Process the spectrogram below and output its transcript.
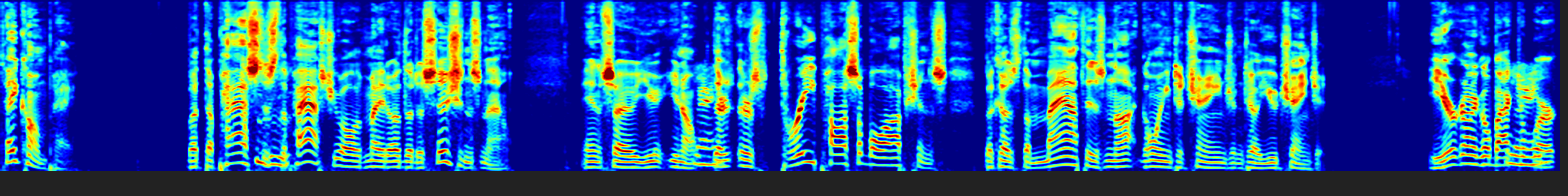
take home pay. But the past is the mm-hmm. past. You all have made other decisions now. And so you you know Right. there's there's three possible options because the math is not going to change until you change it. You're going to go back to work.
